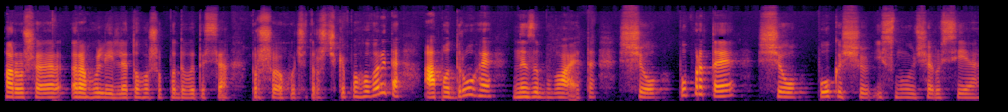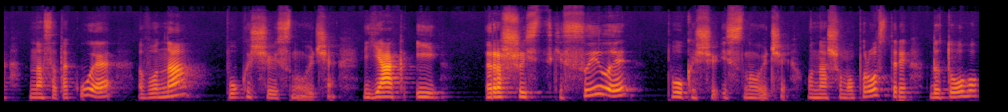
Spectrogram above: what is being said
хороше рагулі для того, щоб подивитися, про що я хочу трошечки поговорити. А по-друге, не забувайте, що попри те, що поки що існуюча Росія нас атакує, вона поки що існуюча, як і рашистські сили. Поки що існуючи у нашому просторі до того,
